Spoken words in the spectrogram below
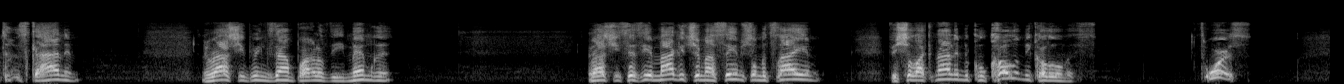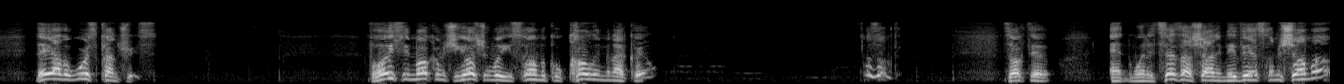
Toras Kohanim, and Rashi brings down part of the Memre. Rashi says here, Magid Shemasim Shal Mitzrayim, V'Shal Aknanim Mikul Kolam Mikol. It's worse. They are the worst countries. And when it says Ashani Meveeschem Shoma,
